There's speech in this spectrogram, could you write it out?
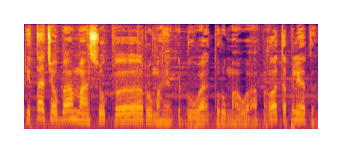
kita coba masuk ke rumah yang kedua tuh rumah apa oh tapi lihat tuh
